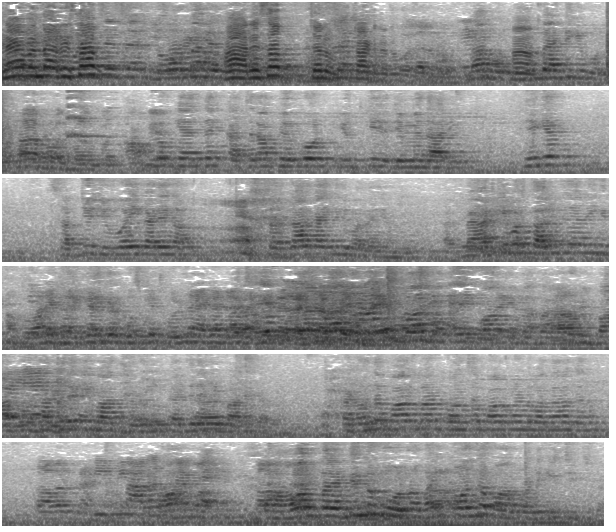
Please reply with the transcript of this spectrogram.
नया बंदा ऋषभ हाँ ऋषभ चलो स्टार्ट करो। हाँ। बैठी के बोलो। हाँ, बोल, बोल, बोल। हम लोग कहते हैं कचरा फेंको युद्ध की ज़िम्मेदारी। ठीक है? सब चीज़ युवा ही। करेगा सरकार का लिए बनाई हमने बैठ के बस ताली बजाने की तुम्हारे घर के अंदर घुस के थोड़ी ना आएगा अच्छा, बात- एक बात एक बात बताना अभी बात कचरे की बात छोड़ो कचरे की बात करो। कटौंदा पावर प्लांट कौन सा पावर प्लांट बताना जरा power plant. Power power plant. ही तो बोल रहा हूँ भाई कौन सा पावर प्लांट किस चीज़ का?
